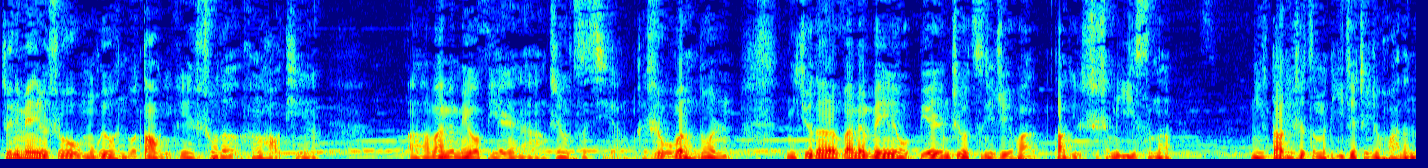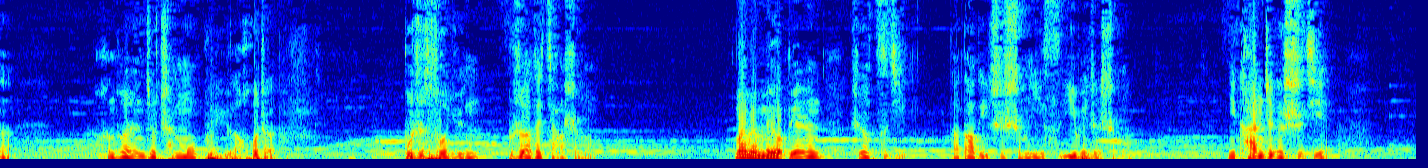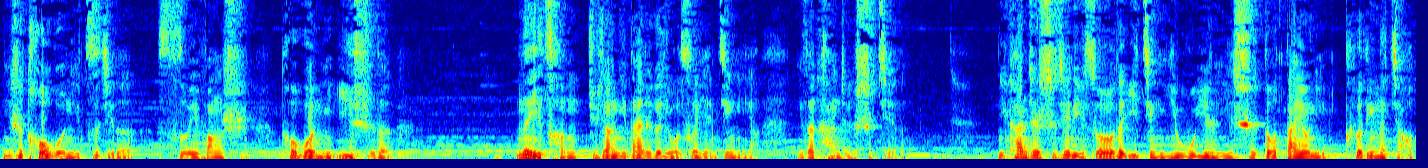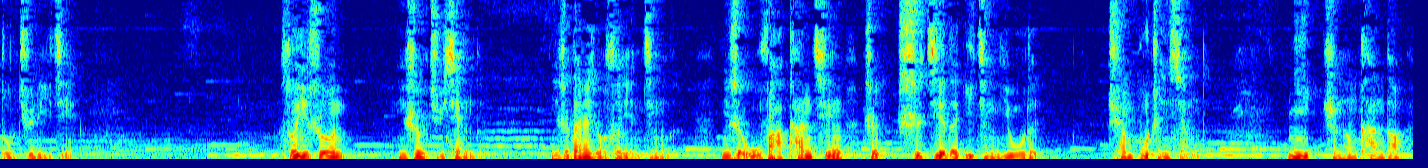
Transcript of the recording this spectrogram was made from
嘴里面有时候我们会有很多道理可以说的很好听啊，啊，外面没有别人啊，只有自己啊。可是我问很多人，你觉得外面没有别人，只有自己这句话到底是什么意思呢？你到底是怎么理解这句话的呢？很多人就沉默不语了，或者不知所云，不知道在讲什么。外面没有别人，只有自己，它到底是什么意思？意味着什么？你看这个世界，你是透过你自己的思维方式，透过你意识的那一层，就像你戴着个有色眼镜一样，你在看这个世界的。你看这世界里所有的一景一物、一人一事，都带有你特定的角度去理解。所以说，你是有局限的，你是戴着有色眼镜的，你是无法看清这世界的一景一物的全部真相的。你只能看到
